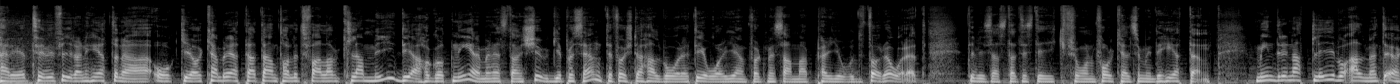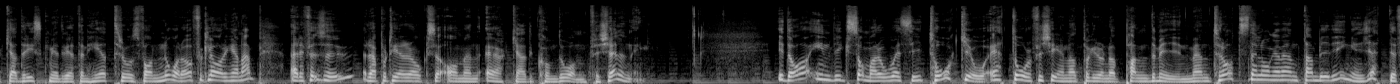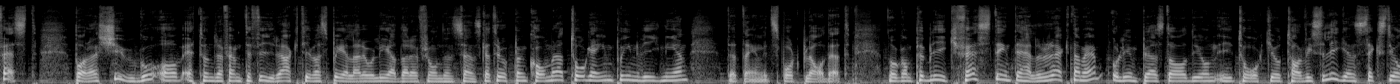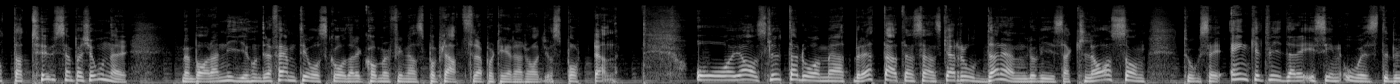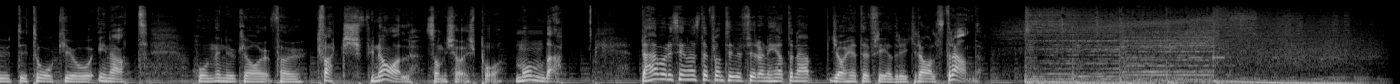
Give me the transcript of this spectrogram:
Här är TV4-nyheterna och jag kan berätta att antalet fall av klamydia har gått ner med nästan 20% det första halvåret i år jämfört med samma period förra året. Det visar statistik från Folkhälsomyndigheten. Mindre nattliv och allmänt ökad riskmedvetenhet tros vara några av förklaringarna. RFSU rapporterar också om en ökad kondomförsäljning. Idag invigs sommar-OS i Tokyo, ett år försenat på grund av pandemin, men trots den långa väntan blir det ingen jättefest. Bara 20 av 154 aktiva spelare och ledare från den svenska truppen kommer att tåga in på invigningen, detta enligt Sportbladet. Någon publikfest är inte heller att räkna med. Olympiastadion i Tokyo tar visserligen 68 000 personer, men bara 950 åskådare kommer finnas på plats, rapporterar Radiosporten. Och jag avslutar då med att berätta att den svenska roddaren Lovisa Claesson tog sig enkelt vidare i sin OS-debut i Tokyo i natt. Hon är nu klar för kvartsfinal som körs på måndag. Det här var det senaste från TV4 Nyheterna. Jag heter Fredrik Rahlstrand.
